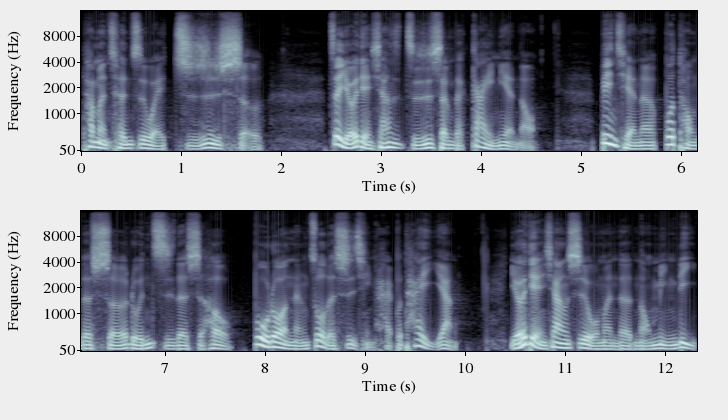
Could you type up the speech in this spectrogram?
他们称之为值日蛇。这有一点像是值日生的概念哦，并且呢，不同的蛇轮值的时候，部落能做的事情还不太一样，有一点像是我们的农民历。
